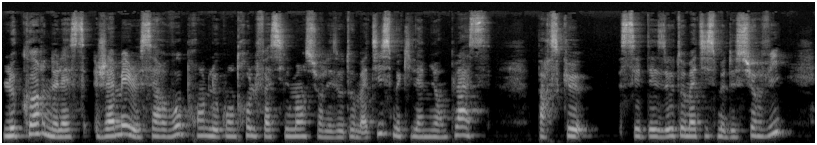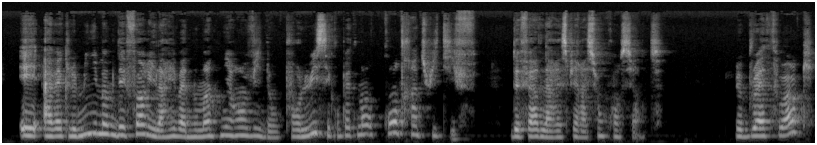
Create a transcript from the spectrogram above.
le corps ne laisse jamais le cerveau prendre le contrôle facilement sur les automatismes qu'il a mis en place, parce que c'est des automatismes de survie, et avec le minimum d'effort, il arrive à nous maintenir en vie. Donc pour lui, c'est complètement contre-intuitif de faire de la respiration consciente. Le breathwork,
